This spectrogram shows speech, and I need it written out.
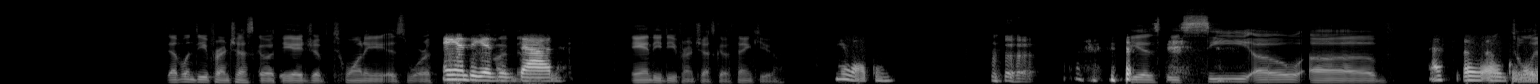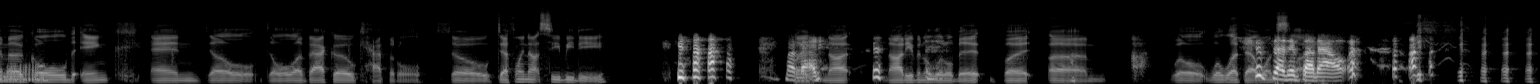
Devlin DeFrancesco at the age of 20 is worth. Andy is his million. dad. Andy DeFrancesco. thank you. You're welcome. He is the CEO of S O L Delima Gold Inc. and Del Delavaco Capital. So definitely not CBD. My bad. Not not even a little bit, but um, we'll we'll let that Just one edit that out.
